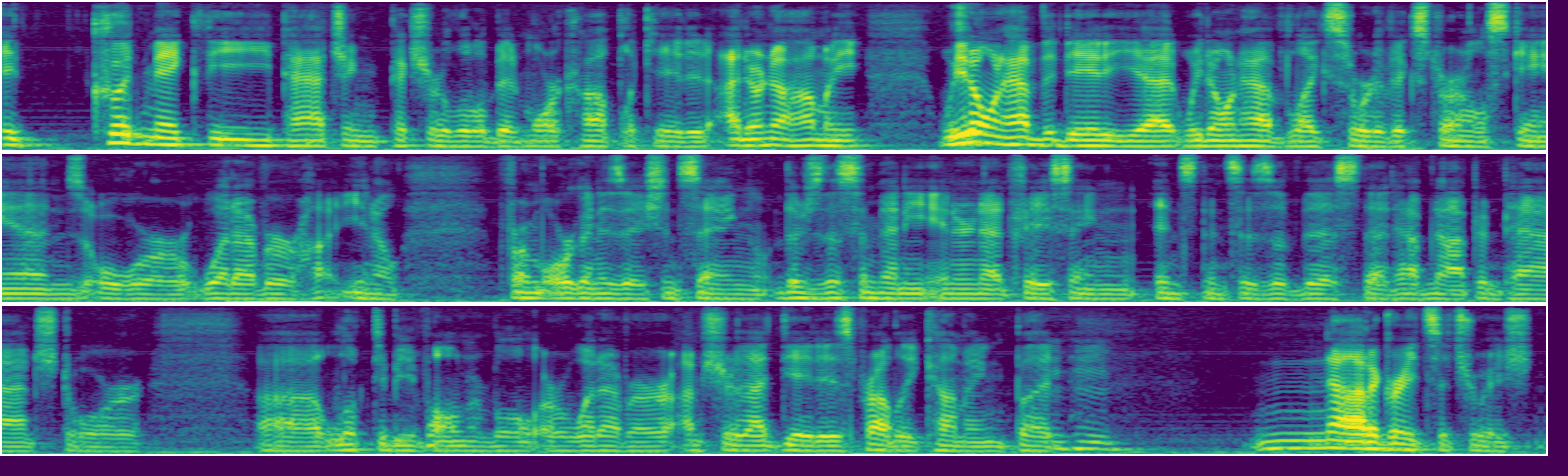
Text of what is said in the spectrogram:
it could make the patching picture a little bit more complicated. I don't know how many. We don't have the data yet. We don't have like sort of external scans or whatever, you know, from organizations saying there's this many internet-facing instances of this that have not been patched or uh, look to be vulnerable or whatever. I'm sure that data is probably coming, but Mm-hmm. not a great situation.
